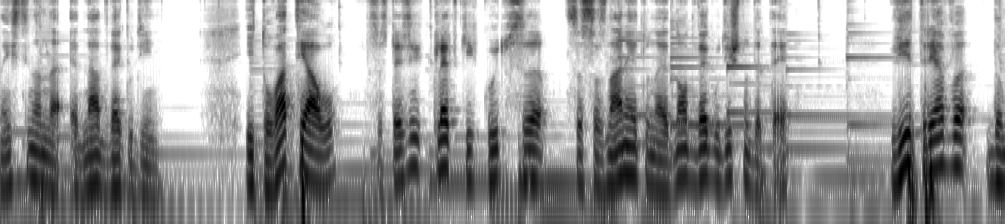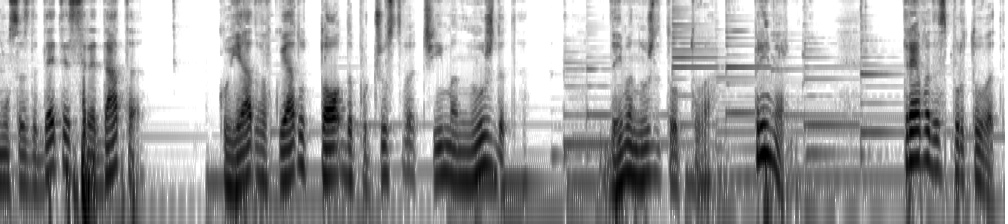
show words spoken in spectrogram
наистина на една-две години. И това тяло, с тези клетки, които са със съзнанието на едно-две годишно дете, вие трябва да му създадете средата, в която то да почувства, че има нуждата. Да има нуждата от това. Примерно, трябва да спортувате.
